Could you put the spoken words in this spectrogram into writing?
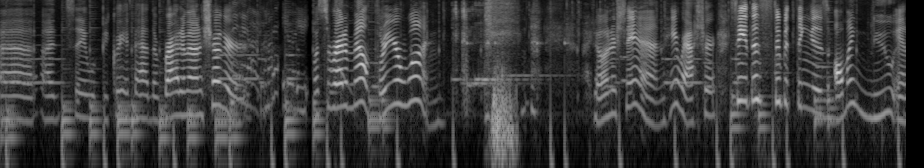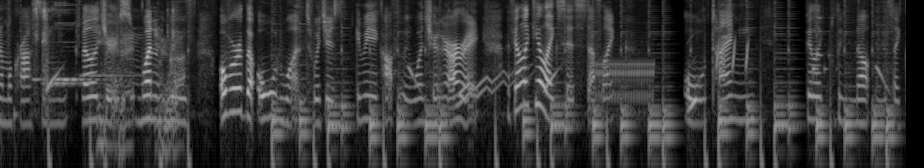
Uh, I'd say it would be great if I had the right amount of sugar. What's the right amount? Three or one? don't understand. Hey, Rasher. See, this stupid thing is all my new Animal Crossing villagers want to move over the old ones, which is give me a coffee with one sugar. Alright. I feel like he likes his stuff like old-timey. I feel like Blue milk is like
